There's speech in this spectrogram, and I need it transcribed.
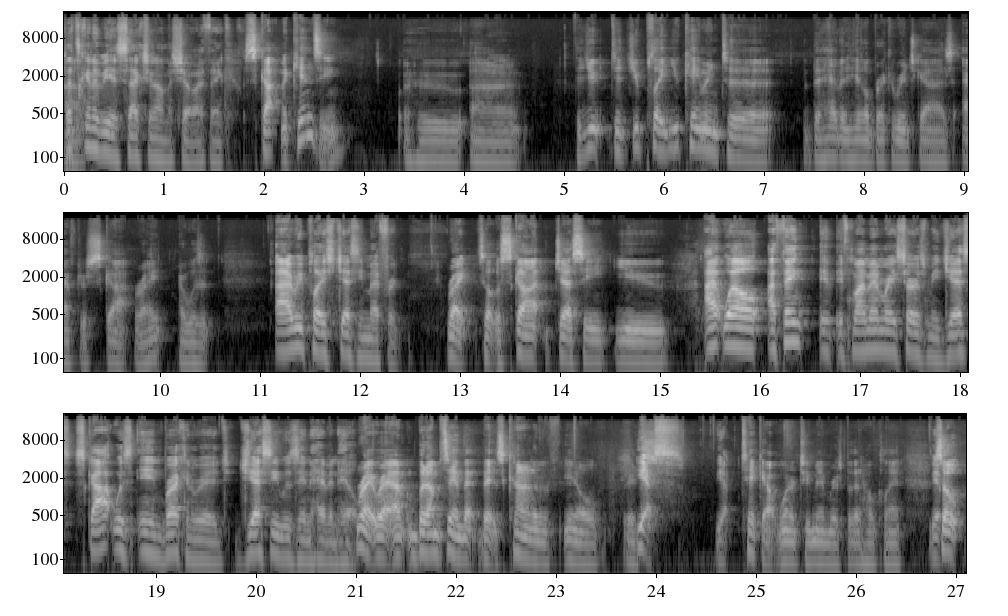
That's going to be a section on the show, I think. Scott McKenzie, who uh, did you did you play? You came into the Heaven Hill Breckenridge guys after Scott, right? Or was it I replaced Jesse Medford. Right? So it was Scott, Jesse, you. I well, I think if, if my memory serves me, Jess Scott was in Breckenridge. Jesse was in Heaven Hill. Right, right. Um, But I'm saying that, that's kind of you know. It's, Yes. Yep. take out one or two members, but that whole clan. Yep. So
